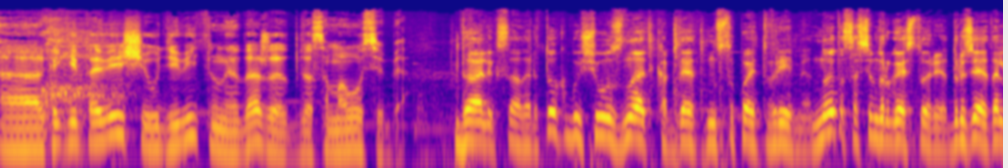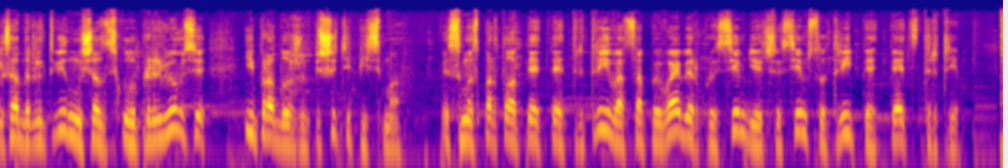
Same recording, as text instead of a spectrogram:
э, какие-то вещи удивительные даже для самого себя. Да, Александр, только бы еще узнать, когда это наступает время. Но это совсем другая история. Друзья, это Александр Литвин. Мы сейчас на секунду прервемся и продолжим. Пишите письма. СМС-портал 5533, WhatsApp и Viber, плюс 7967 103 5533.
